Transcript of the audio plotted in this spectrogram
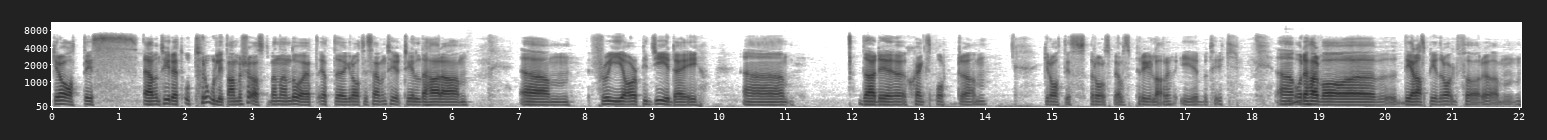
gratis äventyr, ett otroligt ambitiöst men ändå ett, ett gratis äventyr till det här um, um, Free RPG Day. Uh, där det skänks bort um, gratis rollspelsprylar i butik. Uh, mm. Och det här var uh, deras bidrag för um,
